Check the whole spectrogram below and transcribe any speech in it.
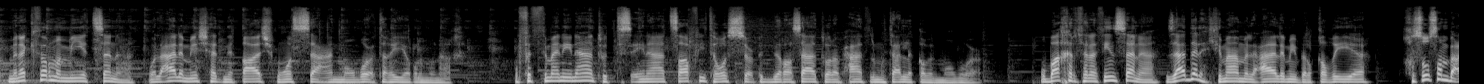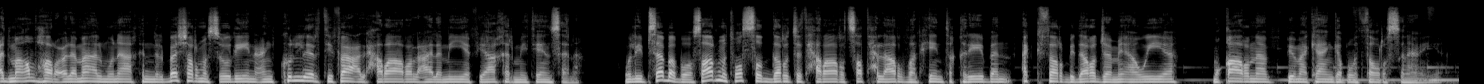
من أكثر من مية سنة والعالم يشهد نقاش موسع عن موضوع تغير المناخ. وفي الثمانينات والتسعينات صار في توسع بالدراسات والأبحاث المتعلقة بالموضوع. وبآخر 30 سنة زاد الاهتمام العالمي بالقضية خصوصا بعد ما أظهر علماء المناخ أن البشر مسؤولين عن كل ارتفاع الحرارة العالمية في آخر 200 سنة. واللي بسببه صار متوسط درجة حرارة سطح الأرض الحين تقريبا أكثر بدرجة مئوية مقارنة بما كان قبل الثورة الصناعية.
